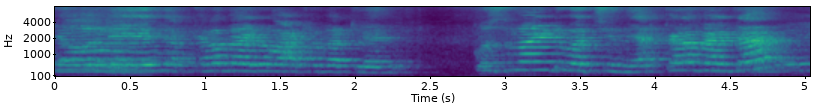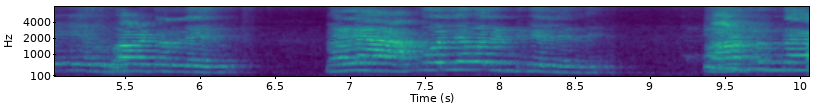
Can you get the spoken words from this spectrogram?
ఎవరు లేదు. ఎక్కడ బయట వాటర్ పెట్టలేదు. కుసుమ ఇంటికి వచ్చింది. ఎక్కడ బయట? వాటర్ లేదు. మళ్ళీ ఆ కోళ్ళ వాళ్ళ ఇంటికి వెళ్ళింది వాటర్ ఉందా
